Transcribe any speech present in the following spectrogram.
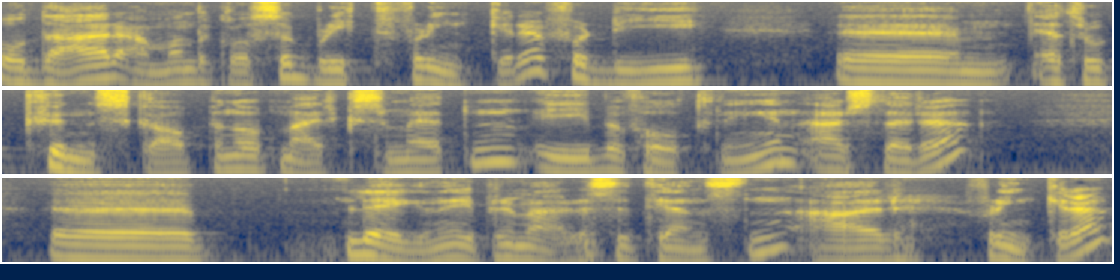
Og der er man nok også blitt flinkere, fordi eh, jeg tror kunnskapen og oppmerksomheten i befolkningen er større. Eh, legene i primærhelsetjenesten er flinkere.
